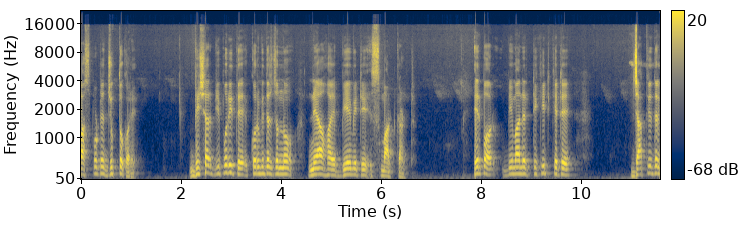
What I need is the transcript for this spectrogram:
পাসপোর্টে যুক্ত করে। ভিসার বিপরীতে কর্মীদের জন্য নেওয়া হয় বিএমইটি স্মার্ট কার্ড। এরপর বিমানের টিকিট কেটে যাত্রীদের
